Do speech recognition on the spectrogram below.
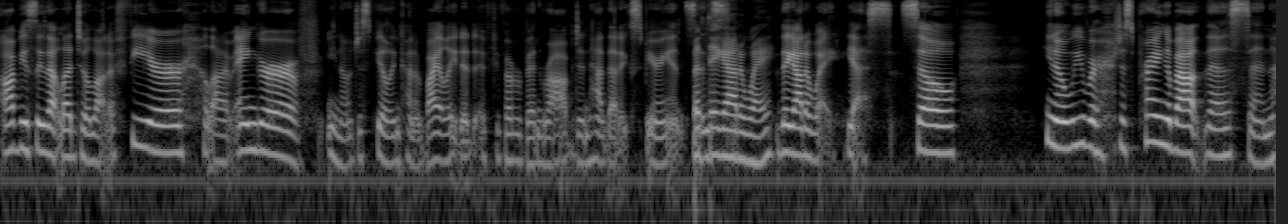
obviously that led to a lot of fear, a lot of anger, of you know just feeling kind of violated if you've ever been robbed and had that experience. But and they got away. They got away. Yes. So you know, we were just praying about this and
